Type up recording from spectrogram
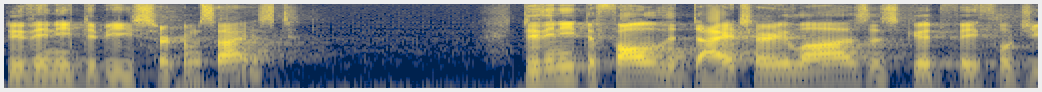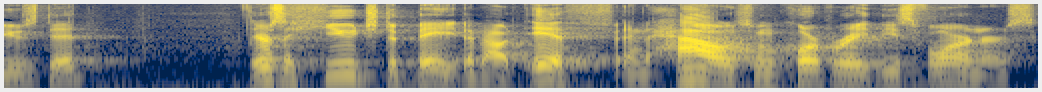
do they need to be circumcised? Do they need to follow the dietary laws as good, faithful Jews did? There's a huge debate about if and how to incorporate these foreigners,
